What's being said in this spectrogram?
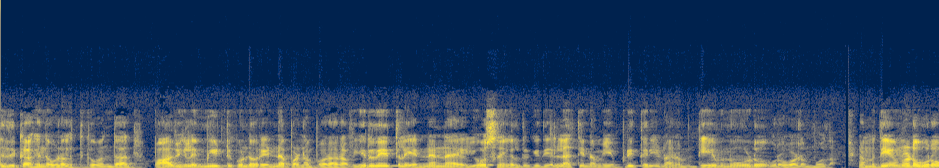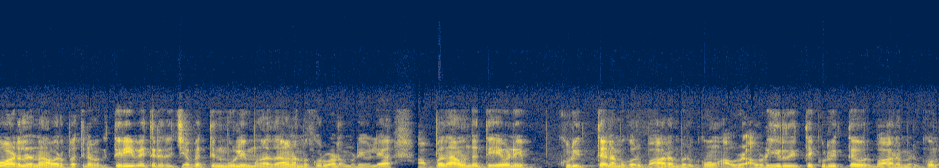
எதுக்காக இந்த உலகத்துக்கு வந்தார் பாவிகளை மீட்டு கொண்டு அவர் என்ன பண்ண போறார்? அவர் இருதயத்துல என்னென்ன யோசனைகள் இருக்குது எல்லாத்தையும் நம்ம எப்படி தெரியும்னா நம்ம தேவனோடு உறவாடும் போது தான் நம்ம தேவனோட உறவாடலைன்னா அவரை பத்தி நமக்கு தெரியவே தெரியாது. ஜெபத்தின் மூலியமாக தான் நமக்கு உருவாட முடியும் இல்லையா? அப்பதான் வந்து தேவனை குறித்த நமக்கு ஒரு பாரம் இருக்கும். அவர் அவருடைய இறுதித்தை குறித்த ஒரு பாரம் இருக்கும்.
